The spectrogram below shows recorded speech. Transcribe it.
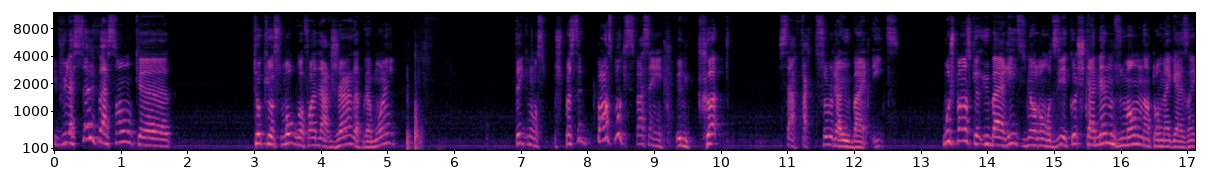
Et puis la seule façon que Tokyo Smoke va faire de l'argent, d'après moi, je pense pas qu'il se fasse une cote sa facture à Uber Eats. Moi, je pense que Uber Eats, ils leur ont dit, écoute, je t'amène du monde dans ton magasin.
